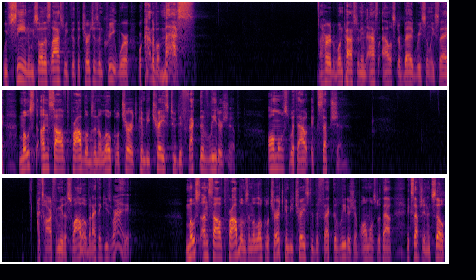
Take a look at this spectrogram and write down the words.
We've seen, and we saw this last week, that the churches in Crete were, were kind of a mess. I heard one pastor named Alistair Begg recently say most unsolved problems in a local church can be traced to defective leadership, almost without exception. It's hard for me to swallow, but I think he's right. Most unsolved problems in a local church can be traced to defective leadership, almost without exception. And so,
